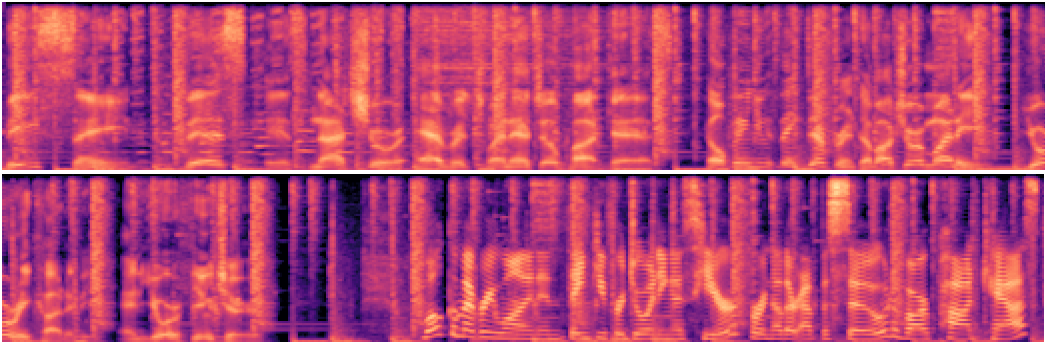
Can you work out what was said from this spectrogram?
be sane. This is not your average financial podcast, helping you think different about your money, your economy, and your future. Welcome, everyone, and thank you for joining us here for another episode of our podcast.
